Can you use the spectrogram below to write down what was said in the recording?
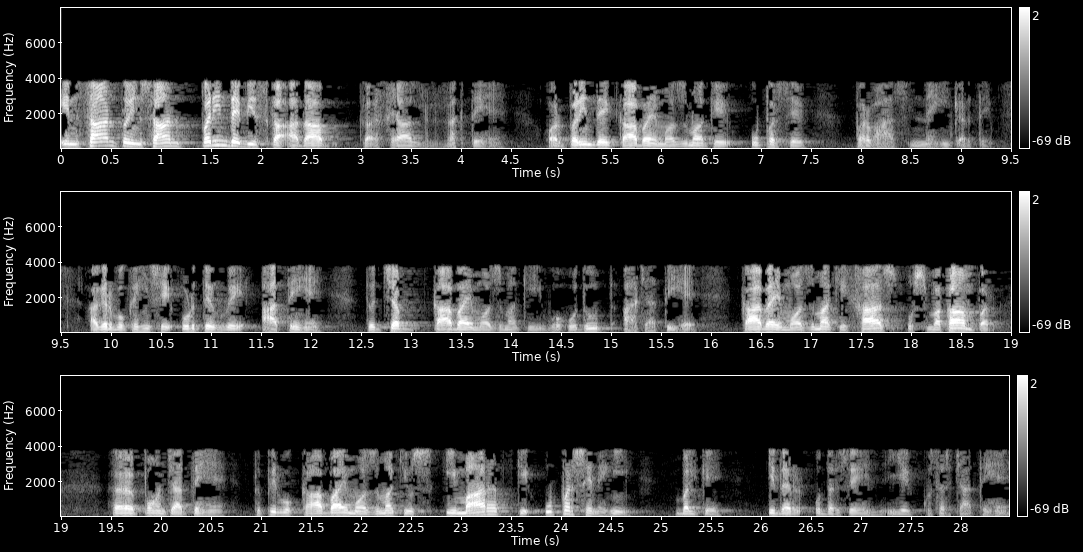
انسان تو انسان، پرندے بھی اس کا آداب کا خیال رکھتے ہیں اور پرندے کعبہ معظمہ کے اوپر سے پرواز نہیں کرتے۔ اگر وہ کہیں سے اڑتے ہوئے آتے ہیں، تو جب کعبہ معظمہ کی وہ حدود آ جاتی ہے، کعبہ معظمہ کی خاص اس مقام پر پہنچ جاتے ہیں، تو پھر وہ کعبہ معظمہ کی اس عمارت کے اوپر سے نہیں، بلکہ ادھر ادھر سے یہ گزر جاتے ہیں۔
